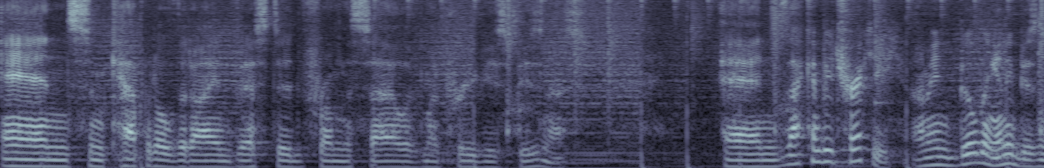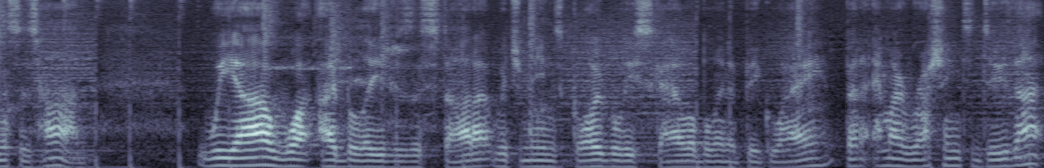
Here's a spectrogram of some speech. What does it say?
and some capital that I invested from the sale of my previous business. And that can be tricky. I mean, building any business is hard. We are what I believe is a startup, which means globally scalable in a big way. But am I rushing to do that?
